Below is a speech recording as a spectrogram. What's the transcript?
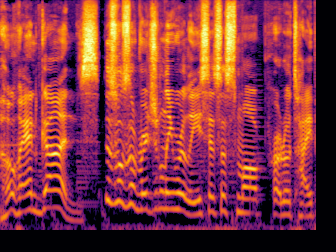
Oh, and guns. This was originally released as a small prototype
